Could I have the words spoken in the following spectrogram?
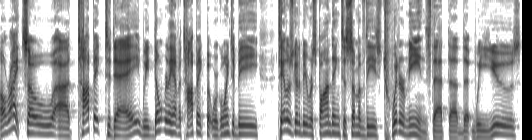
all right. So, uh, topic today, we don't really have a topic, but we're going to be Taylor's going to be responding to some of these Twitter memes that uh, that we use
